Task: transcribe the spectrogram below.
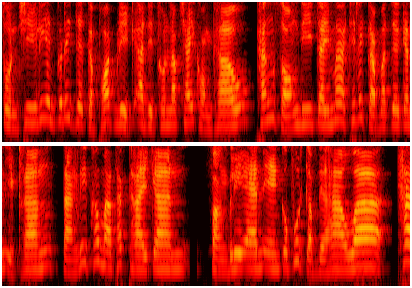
ส่วนทีเลียนก็ได้เจอกับพอดริกอดีตคนรับใช้ของเขา ทั้งสองดีใจมากที่ได้กลับมาเจอกันอีกครั้ง ต่างรีบเข้ามาทักทายกัน ฝั่งบลีแอนเองก็พูดกับเดอะฮาวว่าข้า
